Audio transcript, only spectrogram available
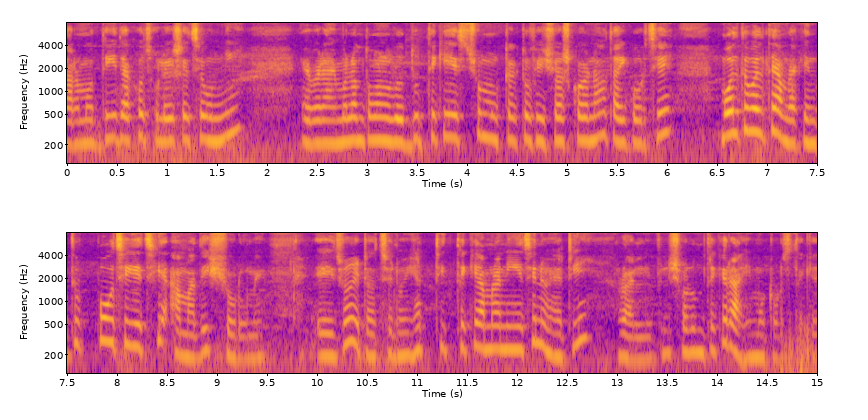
তার মধ্যেই দেখো, চলে এসেছে উনি। এবার আমি বললাম তোমার রোদ্দুর থেকে এসছো মুখটা একটু ফেস ওয়াশ করে নাও। তাই করছে। বলতে বলতে আমরা কিন্তু পৌঁছে গেছি আমাদের শোরুমে এই যে এটা হচ্ছে নৈহাটির থেকে আমরা নিয়েছি নৈহাটি রয়্যাল এনফিল্ড শোরুম থেকে রাহি মোটরস থেকে।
